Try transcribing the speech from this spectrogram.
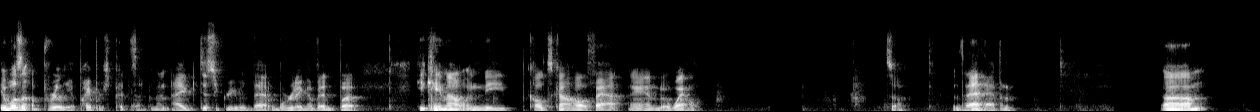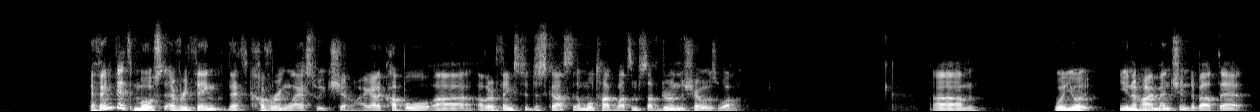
It wasn't a, really a Piper's Pit segment. I disagree with that wording of it, but he came out and he called Scott Hall fat and a whale. So that happened. Um, I think that's most everything that's covering last week's show. I got a couple uh, other things to discuss, and we'll talk about some stuff during the show as well. Um, well, you you know how I mentioned about that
